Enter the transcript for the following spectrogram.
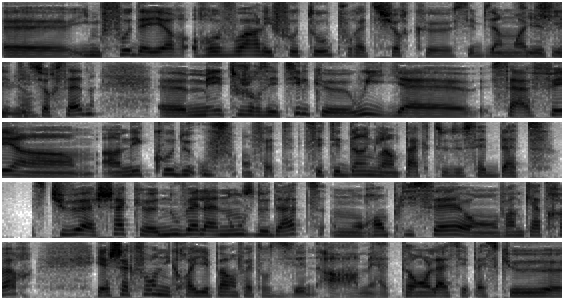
Euh, il me faut d'ailleurs revoir les photos pour être sûr que c'est bien moi Qui était étais bien. sur scène. Euh, mais toujours est-il que oui, il y a, ça a fait un, un écho de ouf en fait. C'était dingue l'impact de cette date. Si tu veux, à chaque nouvelle annonce de date, on remplissait en 24 heures. Et à chaque fois, on n'y croyait pas, en fait. On se disait, non, mais attends, là, c'est parce que euh,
